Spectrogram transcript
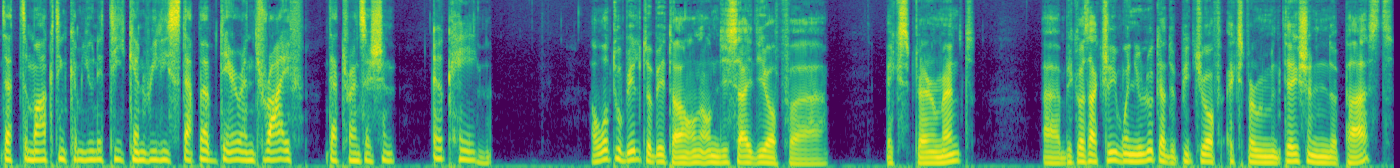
that the marketing community can really step up there and drive that transition. Okay. I want to build a bit on, on this idea of uh, experiment uh, because actually, when you look at the picture of experimentation in the past,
